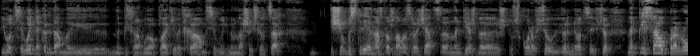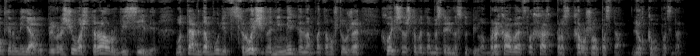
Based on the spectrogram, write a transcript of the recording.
И вот сегодня, когда мы написано будем оплакивать храм, сегодня в наших сердцах, еще быстрее у нас должна возвращаться надежда, что скоро все вернется и все. Написал пророк Ирмиягу, превращу ваш траур в веселье. Вот так да будет срочно, немедленно, потому что уже хочется, чтобы это быстрее наступило. Брахавы от слахах, хорошего поста, легкого поста. batıda.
